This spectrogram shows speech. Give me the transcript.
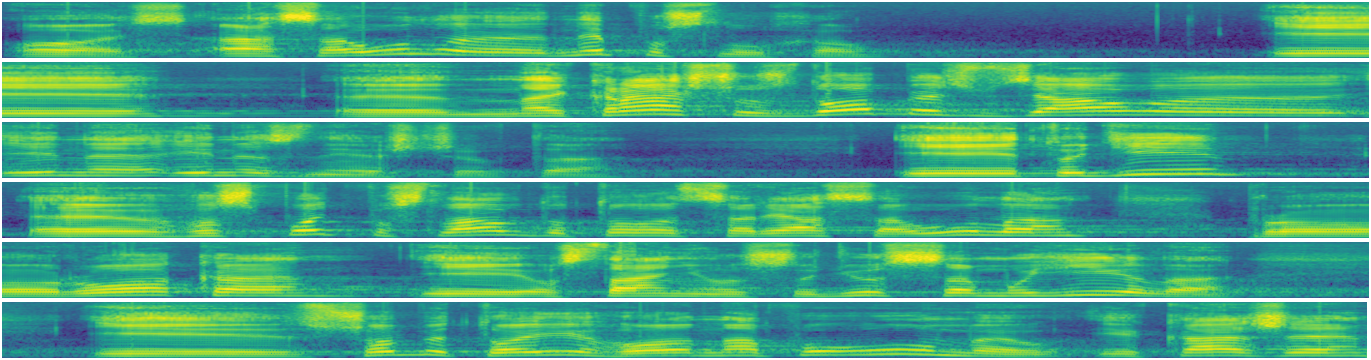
Ось. А Саул е, не послухав. І е, найкращу здобич взяв е, і не, і не знищив. Та. І тоді е, Господь послав до того царя Саула пророка і останнього суддю Самуїла, і щоб той його напоумив, і каже,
